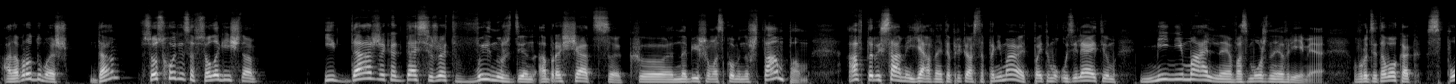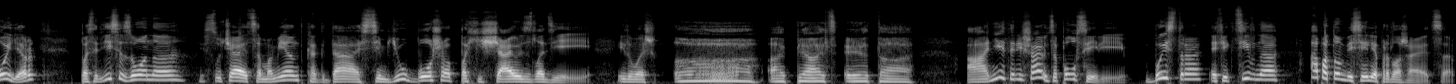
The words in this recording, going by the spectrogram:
а наоборот думаешь, да, все сходится, все логично, и даже когда сюжет вынужден обращаться к набившим оскомину штампам, авторы сами явно это прекрасно понимают, поэтому уделяют им минимальное возможное время. Вроде того, как спойлер, посреди сезона случается момент, когда семью Боша похищают злодеи. И думаешь, «А, опять это... А они это решают за полсерии. Быстро, эффективно, а потом веселье продолжается.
